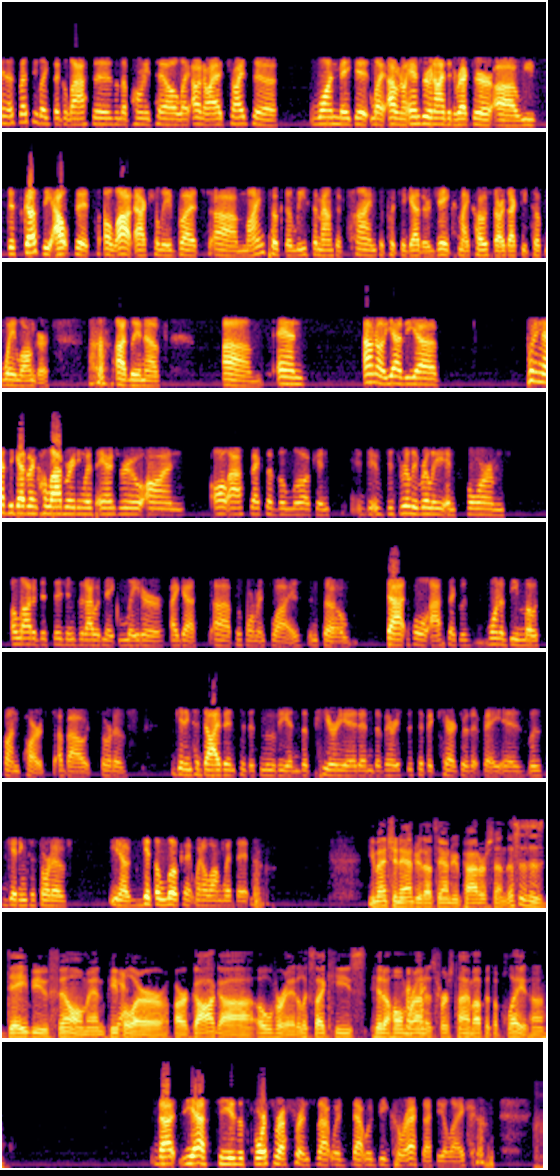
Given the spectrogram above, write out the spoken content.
and especially like the glasses and the ponytail like i don't know i tried to one make it like i don't know andrew and i the director uh we discussed the outfits a lot actually but um mine took the least amount of time to put together. Jake's my co-stars actually took way longer oddly enough. Um, and I don't know, yeah, the uh, putting that together and collaborating with Andrew on all aspects of the look and it just really, really informed a lot of decisions that I would make later, I guess, uh, performance wise. And so that whole aspect was one of the most fun parts about sort of getting to dive into this movie and the period and the very specific character that Faye is was getting to sort of, you know, get the look that went along with it. You mentioned Andrew. That's Andrew Patterson. This is his debut film, and people Yeah. are are gaga over it. It looks like he's hit a home run his first time up at the plate, huh? That yes, to use a sports reference, that would that would be correct. I feel like.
